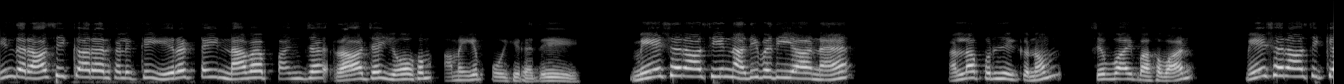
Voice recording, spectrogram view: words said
இந்த ராசிக்காரர்களுக்கு இரட்டை நவ பஞ்ச ராஜ யோகம் அமைய போகிறது. மேஷ ராசியின் அதிபதியான நல்லா புரிஞ்சுக்கணும். செவ்வாய் பகவான். மேஷ ராசிக்கு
